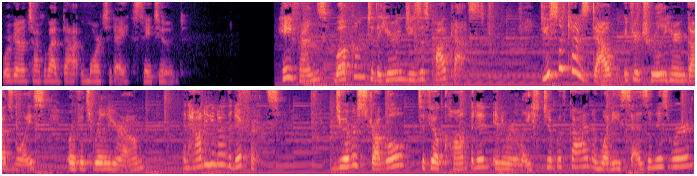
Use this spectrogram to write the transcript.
We're going to talk about that more today. Stay tuned. Hey, friends, welcome to the Hearing Jesus podcast. Do you sometimes doubt if you're truly hearing God's voice or if it's really your own? And how do you know the difference? Do you ever struggle to feel confident in your relationship with God and what He says in His Word?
